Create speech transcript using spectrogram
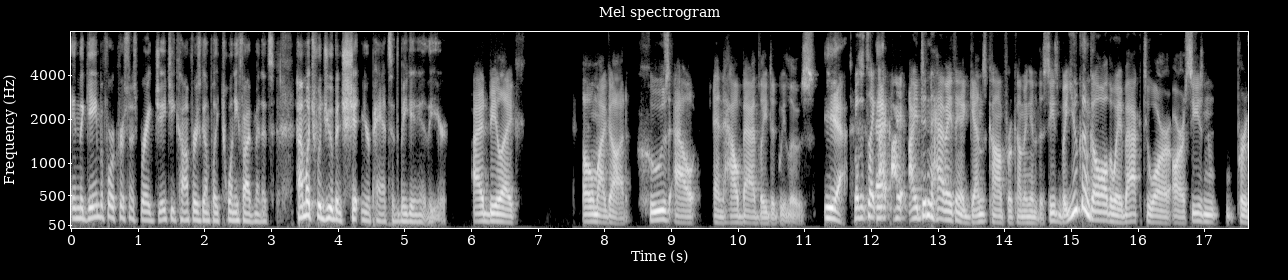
in the game before Christmas break, JT Compher is going to play 25 minutes. How much would you have been shitting your pants at the beginning of the year? I'd be like, oh my God, who's out and how badly did we lose? Yeah. Because it's like, and, I, I, I, didn't have anything against Compher coming into the season, but you can go all the way back to our, our season pre-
